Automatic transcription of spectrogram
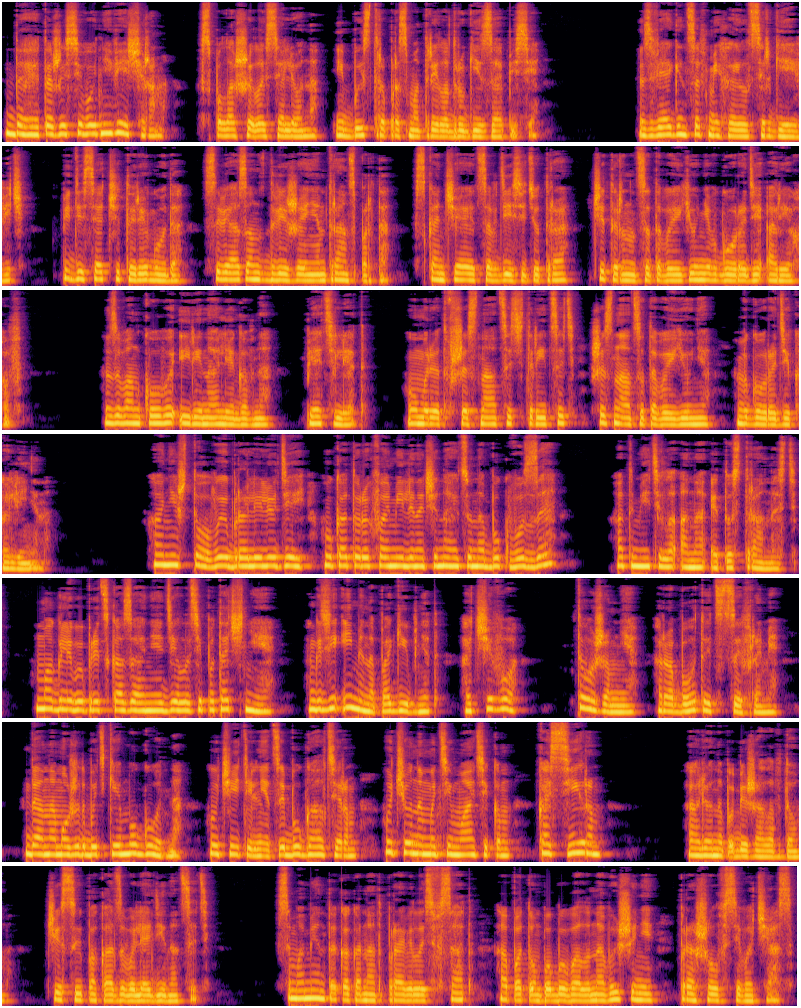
«Да это же сегодня вечером», – всполошилась Алена и быстро просмотрела другие записи. Звягинцев Михаил Сергеевич, 54 года, связан с движением транспорта, скончается в 10 утра 14 июня в городе Орехов. Звонкова Ирина Олеговна, 5 лет, умрет в 16.30 16 июня в городе Калинин. «Они что, выбрали людей, у которых фамилии начинаются на букву «З»?» Отметила она эту странность. «Могли бы предсказания делать и поточнее. Где именно погибнет? От чего? Тоже мне. Работает с цифрами. Да она может быть кем угодно. Учительницей, бухгалтером, ученым-математиком, кассиром». Алена побежала в дом. Часы показывали одиннадцать. С момента, как она отправилась в сад, а потом побывала на вышине, прошел всего час.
